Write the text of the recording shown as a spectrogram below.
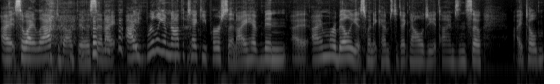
I, so I laughed about this, and I, I really am not the techie person. I have been, I, I'm rebellious when it comes to technology at times. And so I told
